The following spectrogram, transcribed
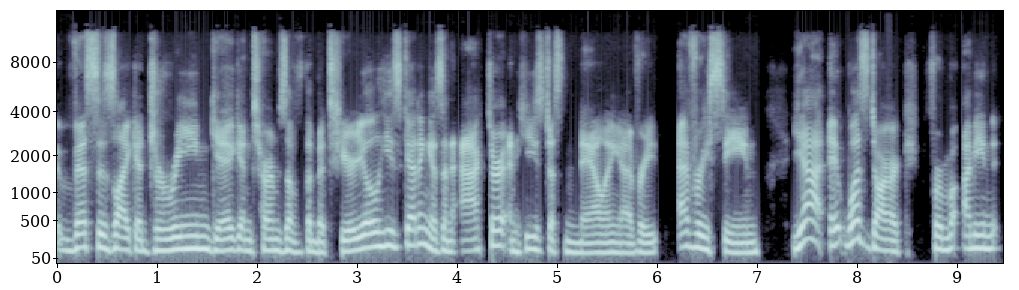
this is like a dream gig in terms of the material he's getting as an actor and he's just nailing every every scene. Yeah, it was dark for I mean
